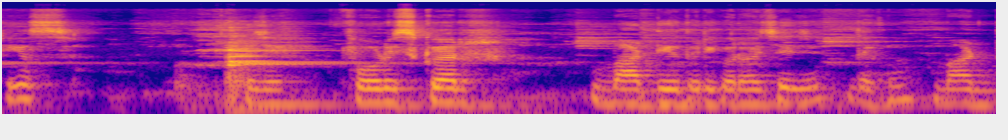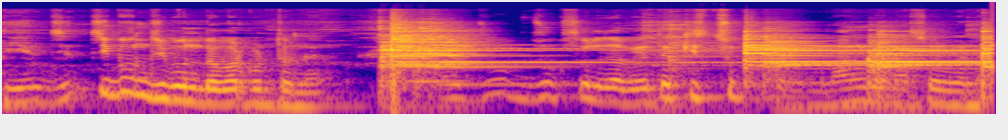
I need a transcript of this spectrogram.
ঠিক আছে? এই যে ফোর স্কোয়ার বার দিয়ে তৈরি করা হয়েছে, এই যে দেখুন বার দিয়ে জীবন জীবন ব্যবহার করতে না। যুগ যুগ চলে যাবে, এতে কিচ্ছু ভাঙবে না, চলবে না।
